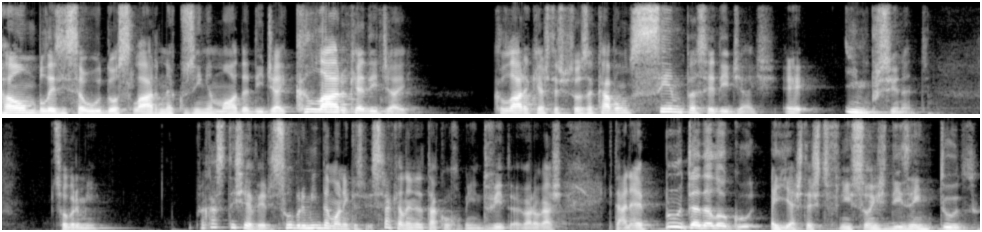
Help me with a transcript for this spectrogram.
Home, beleza e saúde, docelar, na cozinha, moda, DJ. Claro que é DJ. Claro que estas pessoas acabam sempre a ser DJs. É impressionante. Sobre mim. Por acaso, deixa ver. Sobre mim da Mónica Será que ela ainda está com o Rubinho? Devido. Agora o gajo que está na puta da loucura. Aí estas definições dizem tudo.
